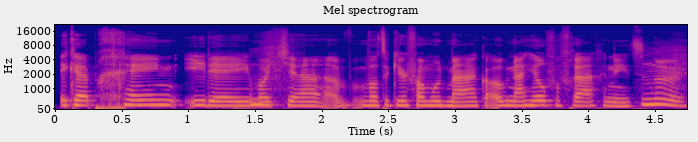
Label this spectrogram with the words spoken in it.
ik heb geen idee wat, je, wat ik hiervan moet maken. Ook na heel veel vragen niet. Nee.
